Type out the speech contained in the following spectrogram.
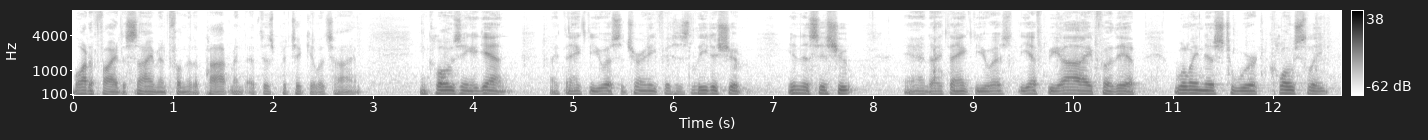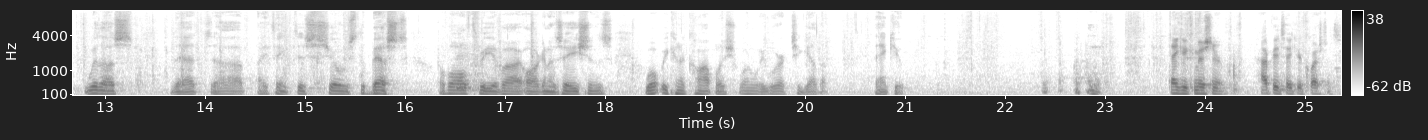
modified assignment from the department at this particular time. In closing, again, I thank the U.S. Attorney for his leadership in this issue, and I thank the U.S., the FBI for their willingness to work closely with us, that uh, I think this shows the best of all three of our organizations, what we can accomplish when we work together. Thank you. Thank you, Commissioner. Happy to take your questions.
